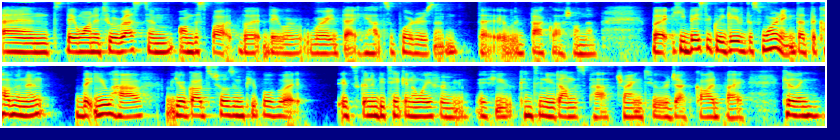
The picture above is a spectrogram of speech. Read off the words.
and they wanted to arrest him on the spot, but they were worried that he had supporters and that it would backlash on them. But he basically gave this warning that the covenant that you have, you're God's chosen people, but it's going to be taken away from you if you continue down this path trying to reject God by killing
